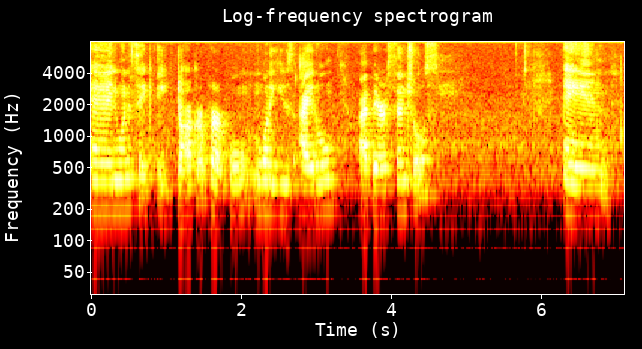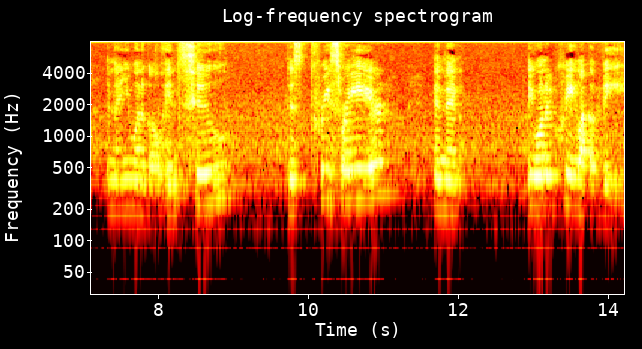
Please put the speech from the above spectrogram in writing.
And you want to take a darker purple. I'm going to use Idol by Bare Escentuals. and and then you want to go into this crease right here and then you want to create like a V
